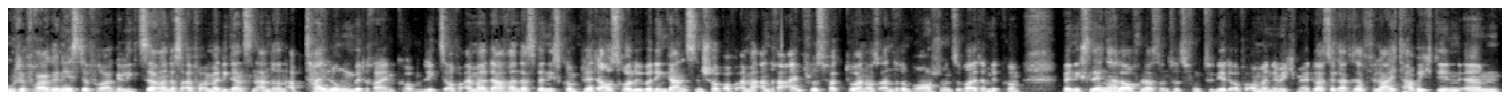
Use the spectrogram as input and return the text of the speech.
Gute Frage, nächste Frage. Liegt es daran, dass auf einmal die ganzen anderen Abteilungen mit reinkommen? Liegt es auf einmal daran, dass, wenn ich es komplett ausrolle über den ganzen Shop, auf einmal andere Einflussfaktoren aus anderen Branchen und so weiter mitkommen? Wenn ich es länger laufen lasse und es funktioniert auf einmal nämlich mehr. Du hast ja gerade gesagt, vielleicht habe ich den ähm,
